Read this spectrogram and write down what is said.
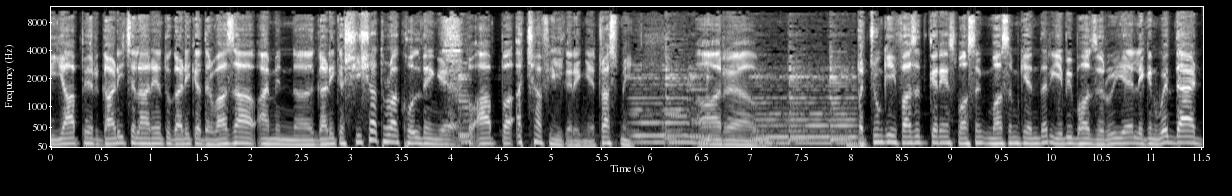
या फिर गाड़ी चला रहे हैं तो गाड़ी का दरवाज़ा आई I मीन mean, गाड़ी का शीशा थोड़ा खोल देंगे तो आप अच्छा फील करेंगे ट्रस्ट में और बच्चों की हिफाजत करें इस मौसम मौसम के अंदर, ये भी बहुत ज़रूरी है। लेकिन with that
